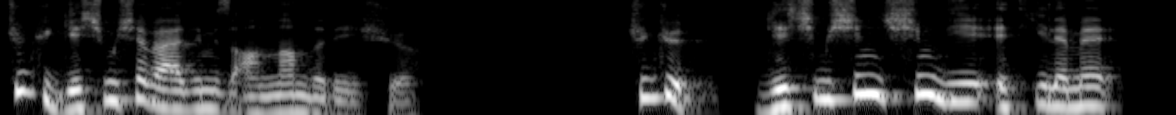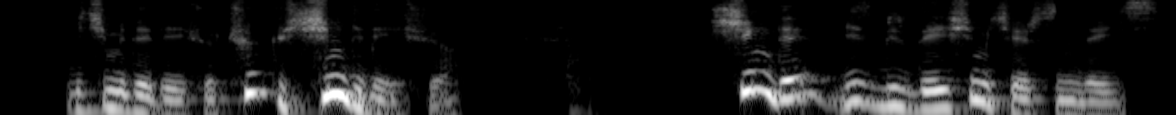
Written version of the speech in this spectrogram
Çünkü geçmişe verdiğimiz anlam da değişiyor. Çünkü geçmişin şimdiyi etkileme biçimi de değişiyor. Çünkü şimdi değişiyor. Şimdi biz bir değişim içerisindeyiz.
